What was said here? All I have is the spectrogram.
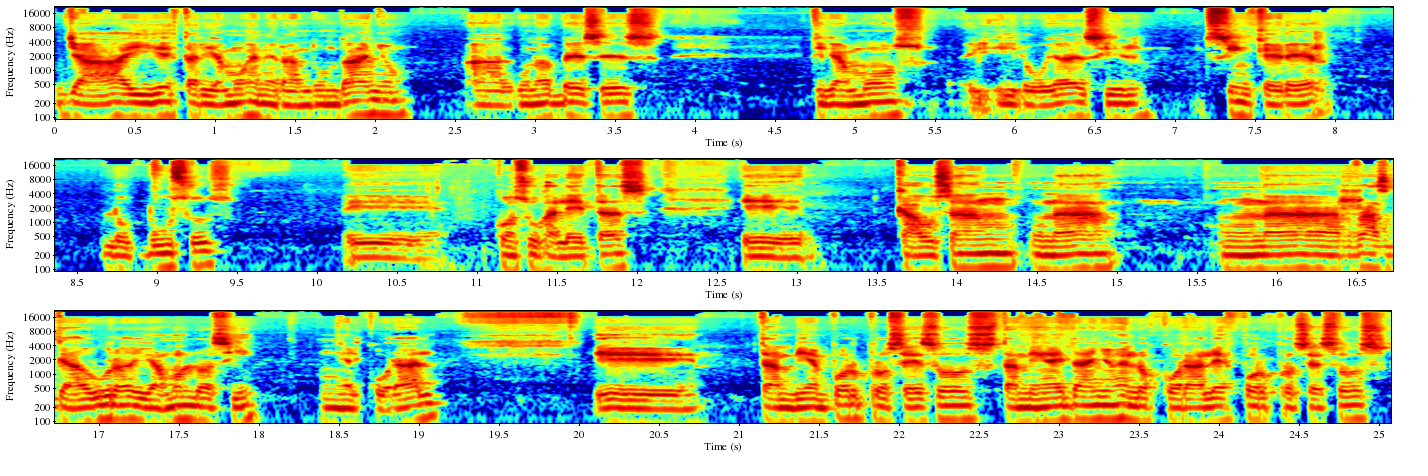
Ya ahí estaríamos generando un daño. Algunas veces, digamos, y, lo voy a decir sin querer, los buzos eh, con sus aletas eh, causan una, una rasgadura, digámoslo así, en el coral. Eh, también por procesos, también hay daños en los corales por procesos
